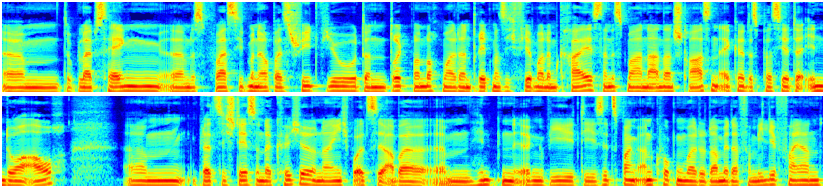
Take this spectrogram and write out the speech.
Ähm, du bleibst hängen, ähm, das weiß, sieht man ja auch bei Street View, dann drückt man nochmal, dann dreht man sich viermal im Kreis, dann ist man an einer anderen Straßenecke, das passiert ja indoor auch. Ähm, plötzlich stehst du in der Küche und eigentlich wolltest du aber ähm, hinten irgendwie die Sitzbank angucken, weil du da mit der Familie feiern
